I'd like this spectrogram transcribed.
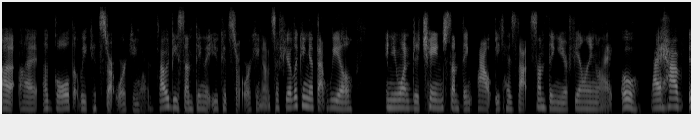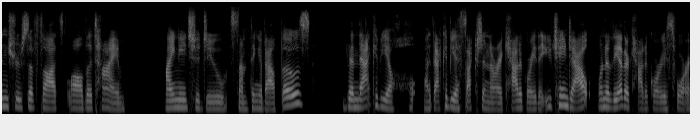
a, a, a goal that we could start working on. That would be something that you could start working on. So if you're looking at that wheel and you wanted to change something out because that's something you're feeling like, oh, I have intrusive thoughts all the time. I need to do something about those. Then that could be a whole, uh, that could be a section or a category that you change out one of the other categories for.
